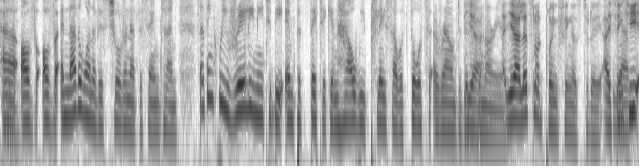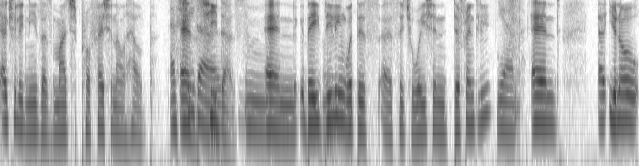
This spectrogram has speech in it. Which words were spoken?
uh, Mm. of, of another one of his children at the same time. So I think we really need to be empathetic in how we place our thoughts around this yeah. scenario. Yeah, let's not point fingers today. I think Yeah. he actually needs as much professional help As she as she does. does. Mm. And they dealing with this uh, situation differently. Yeah. And, uh, you know,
